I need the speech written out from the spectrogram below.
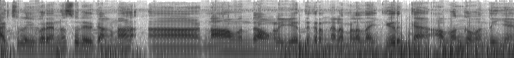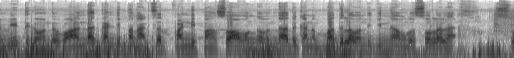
ஆக்சுவலாக இவர் என்ன சொல்லியிருக்காங்கன்னா நான் வந்து அவங்கள ஏற்றுக்கிற நிலமையில தான் இருக்கேன். அவங்க வந்து என் வீட்டுக்கு வந்து வாழ்ந்தால் கண்டிப்பாக நான் அக்செப்ட் பண்ணிப்பேன். ஸோ அவங்க வந்து அதுக்கான பதிலை வந்து இன்னும் அவங்க சொல்லலை. ஸோ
